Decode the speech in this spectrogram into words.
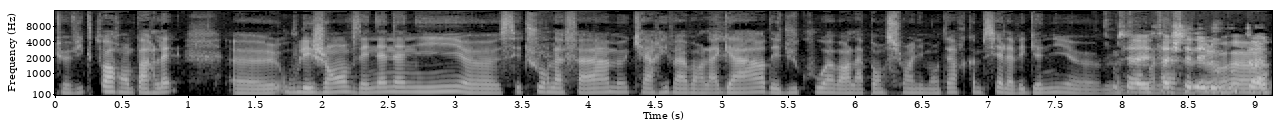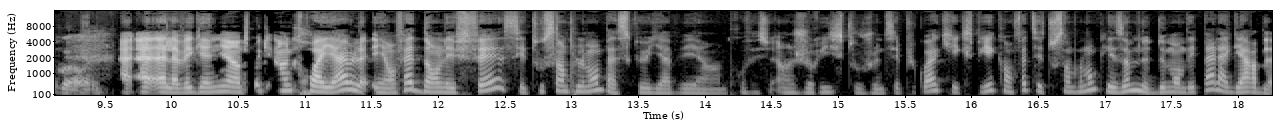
que Victoire en parlait, où les gens faisaient nanani, c'est toujours la femme qui arrive à avoir la garde et du coup avoir la pension alimentaire comme si elle avait gagné. comme si elle avait acheté des Louboutins, quoi. Elle avait gagné un truc incroyable et en fait, dans les faits, c'est tout simplement parce qu'il y avait un, un juriste ou je ne sais plus quoi qui expliquait qu'en fait, c'est tout simplement que les hommes ne demandaient pas la garde.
